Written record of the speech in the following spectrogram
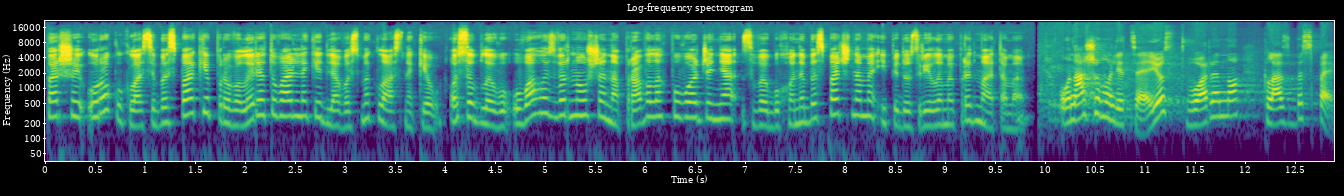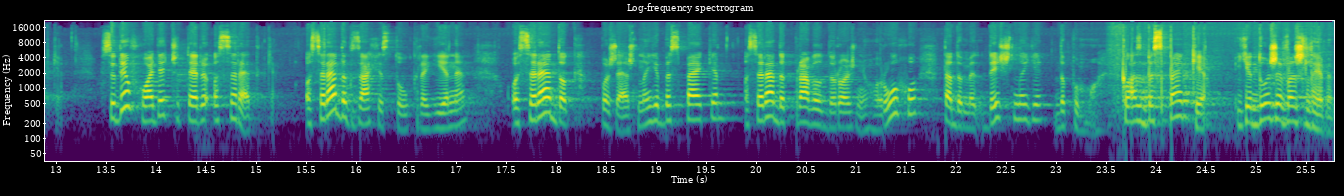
Перший урок у класі безпеки провели рятувальники для восьмикласників, особливу увагу звернувши на правилах поводження з вибухонебезпечними і підозрілими предметами. У нашому ліцею створено клас безпеки. Сюди входять чотири осередки: осередок захисту України, осередок пожежної безпеки, осередок правил дорожнього руху та домедичної допомоги. Клас безпеки є дуже важливим,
